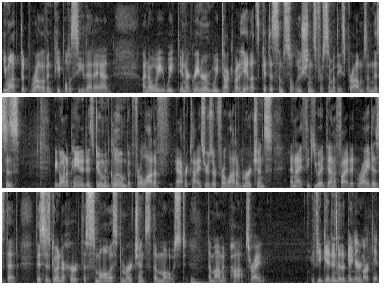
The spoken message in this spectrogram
you want the relevant people to see that ad. I know we, we in our green room we talked about hey let's get to some solutions for some of these problems and this is we don't want to paint it as doom and gloom but for a lot of advertisers or for a lot of merchants and i think you identified it right is that this is going to hurt the smallest merchants the most the mom and pops right if you get into the bigger market,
